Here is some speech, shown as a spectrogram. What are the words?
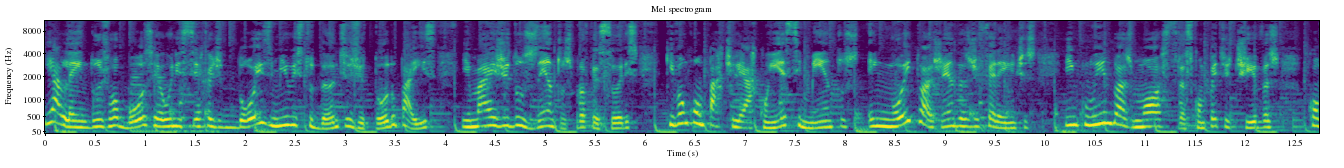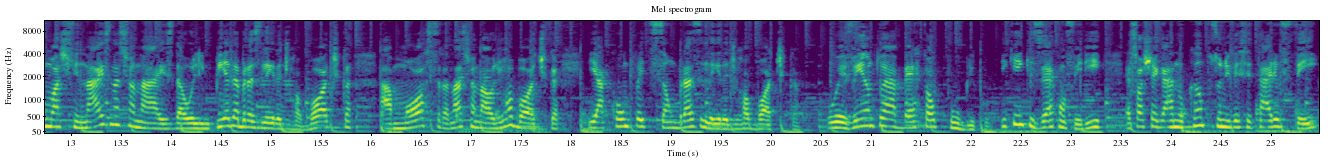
e, além dos robôs, reúne cerca de 2 mil estudantes de todo o país e mais de 200 professores que vão compartilhar conhecimentos em oito agendas diferentes, incluindo as mostras competitivas, como as finais nacionais da Olimpíada Brasileira de Robótica, a Mostra Nacional de Robótica e a Competição Brasileira de Robótica. O evento é aberto ao público e quem quiser conferir é só chegar no campus universitário FEI,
